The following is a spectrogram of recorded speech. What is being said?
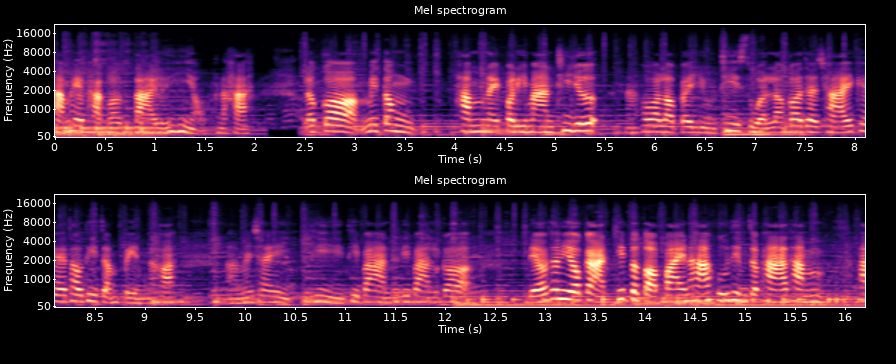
ทำให้ผักเราตายหรือเหี่ยวนะคะ แล้วก็ไม่ต้องทำในปริมาณที่เยอะนะเพราะว่าเราไปอยู่ที่สวนเราก็จะใช้แค่เท่าที่จำเป็นนะคะไม่ใช่ที่ที่บ้านถ้าที่บ้านแล้วก็ เดี๋ยวถ้ามีโอกาสคลิปต่อๆไปนะคะครูทิมจะพาทำพา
